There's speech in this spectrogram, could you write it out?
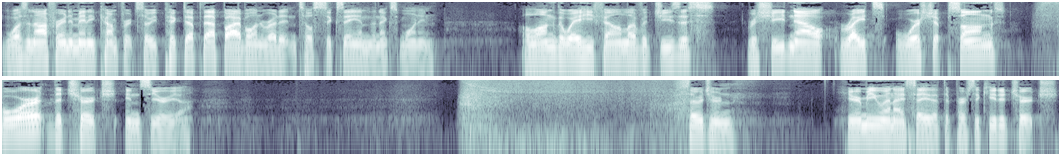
wasn't offering him any comfort, so he picked up that Bible and read it until 6 a.m. the next morning. Along the way, he fell in love with Jesus. Rashid now writes worship songs for the church in Syria. Sojourn, hear me when I say that the persecuted church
